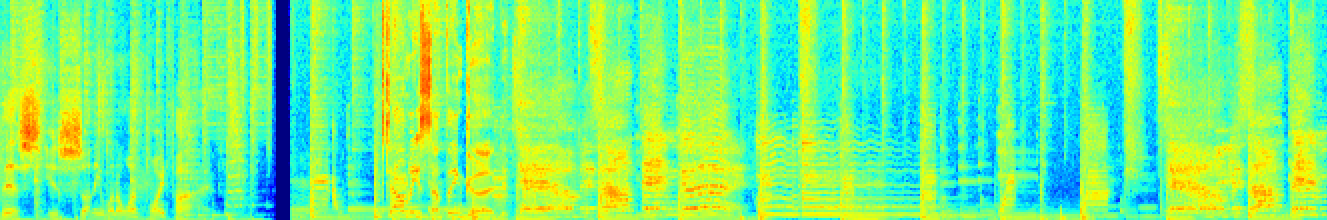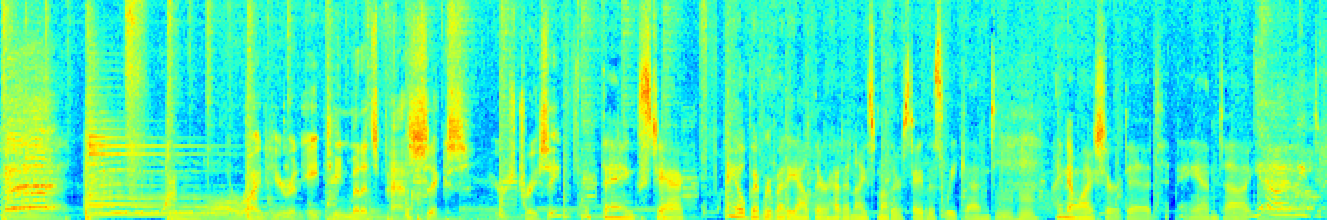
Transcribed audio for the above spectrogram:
this is Sunny 101.5. Tell me something good. Tell me something good. Tell me something good. All right, here at 18 minutes past 6, here's Tracy. Thanks, Jack. I hope everybody out there had a nice Mother's Day this weekend. Mm-hmm. I know I sure did. And, uh, you know, we, d-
